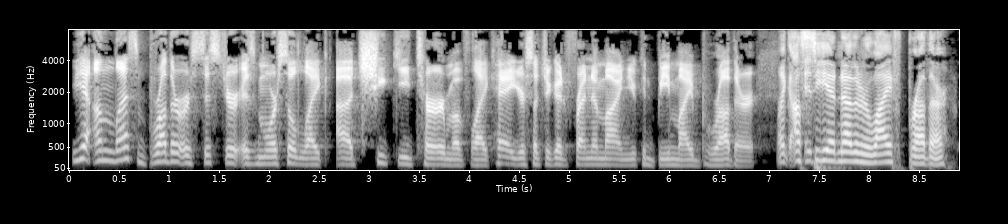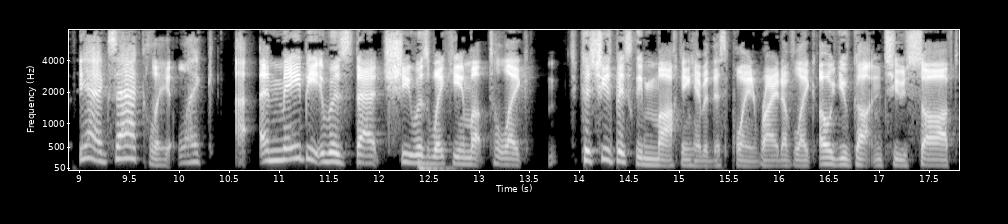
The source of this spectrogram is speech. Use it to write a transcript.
Yeah, unless brother or sister is more so like a cheeky term of like, hey, you're such a good friend of mine, you could be my brother. Like, I'll it, see you another life, brother. Yeah, exactly. Like, and maybe it was that she was waking him up to like because she's basically mocking him at this point, right? Of like, oh, you've gotten too soft,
